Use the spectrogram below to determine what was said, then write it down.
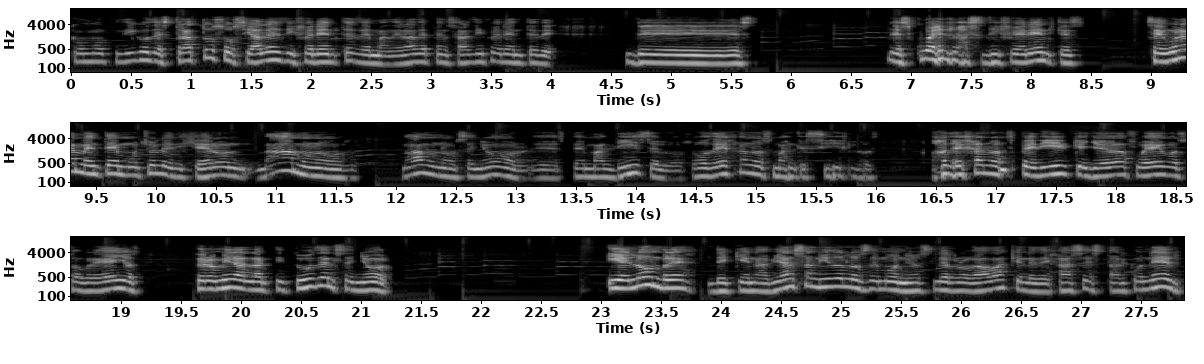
como digo, de estratos sociales diferentes, de manera de pensar diferente, de, de escuelas diferentes. Seguramente muchos le dijeron, vámonos, vámonos, Señor, este, maldícelos, o déjanos maldecirlos, o déjanos pedir que lleve fuego sobre ellos. Pero mira, la actitud del Señor. Y el hombre de quien habían salido los demonios le rogaba que le dejase estar con él.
